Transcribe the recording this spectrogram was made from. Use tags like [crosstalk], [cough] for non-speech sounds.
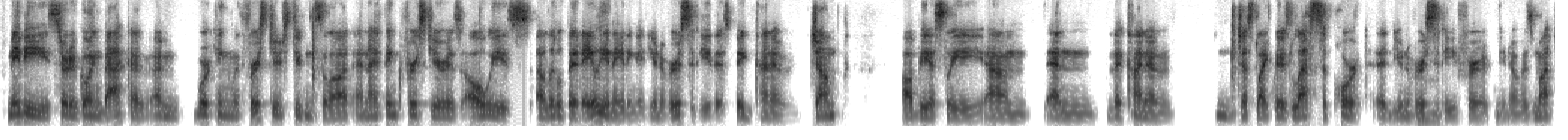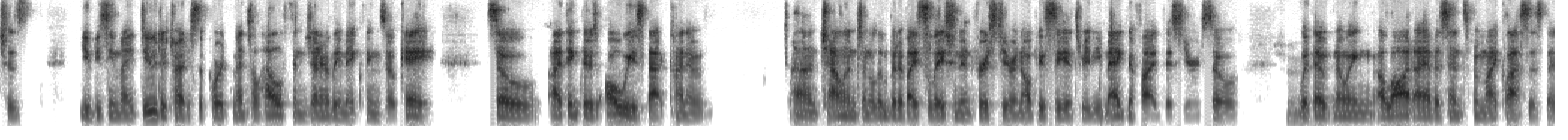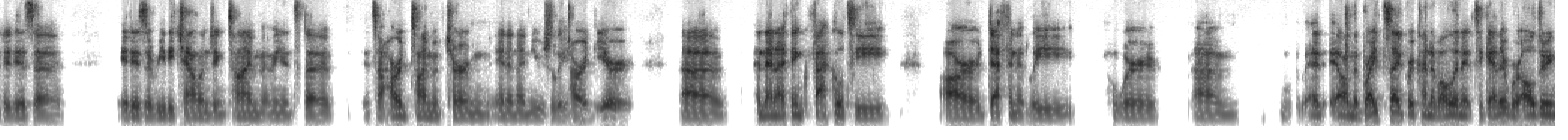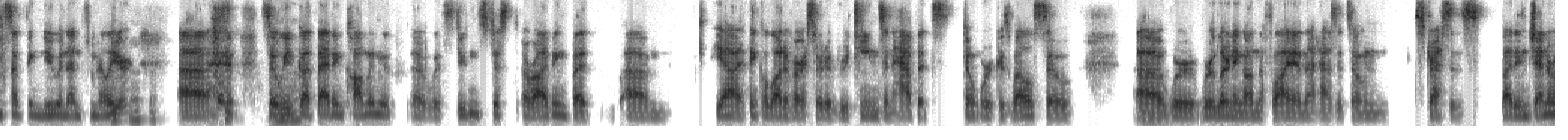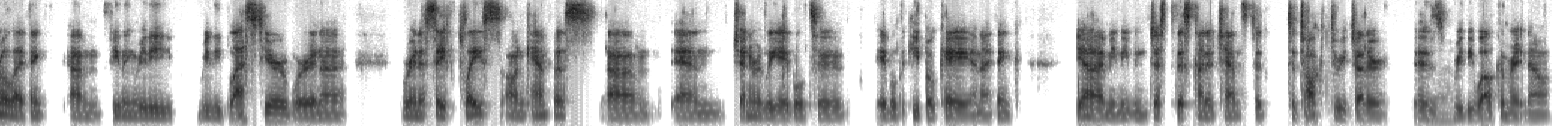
maybe sort of going back. I, I'm working with first year students a lot, and I think first year is always a little bit alienating at university. This big kind of jump, obviously, um, and the kind of just like there's less support at university mm. for you know as much as UBC might do to try to support mental health and generally make things okay. So I think there's always that kind of uh, challenge and a little bit of isolation in first year, and obviously it's really magnified this year. So sure. without knowing a lot, I have a sense from my classes that it is a it is a really challenging time. I mean, it's the it's a hard time of term in an unusually hard year. Uh, and then I think faculty are definitely we're um, on the bright side, we're kind of all in it together. We're all doing something new and unfamiliar. [laughs] Uh, [laughs] so we've uh-huh. got that in common with uh, with students just arriving. But um, yeah, I think a lot of our sort of routines and habits don't work as well. So uh, mm. we're we're learning on the fly, and that has its own stresses. But in general, I think I'm feeling really really blessed here. We're in a we're in a safe place on campus, um, and generally able to able to keep okay. And I think yeah, I mean, even just this kind of chance to to talk to each other is yeah. really welcome right now.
